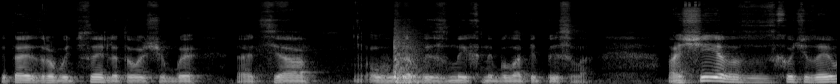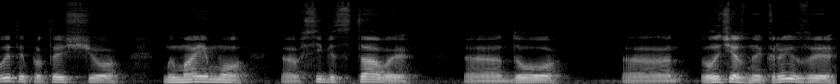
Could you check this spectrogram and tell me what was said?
Китай зробить все для того, щоб ця угода без них не була підписана. А ще я хочу заявити про те, що ми маємо е, всі підстави е, до е, величезної кризи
